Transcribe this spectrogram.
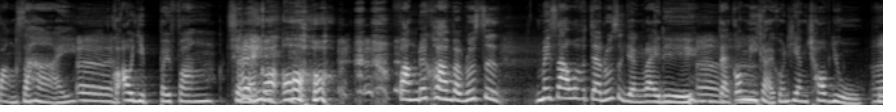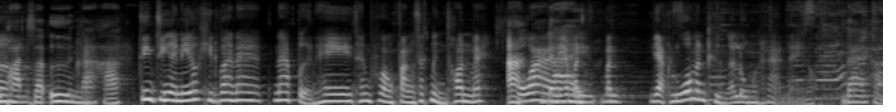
ฝั่งสหายเออก็เอาหยิบไปฟังใช่เสร็จแล้วก็อ๋อฟังด้วยความแบบรู้สึก ไม่ทราบว่าจะรู้สึกอย่างไรดีเออแต่ก็มีหลายคนที่ยังชอบอยู่เออภูพันธ์สะอื้นนะคะ จริง ๆ อันนี้ก็คิดว่าน่าน่าเปิดให้ท่านผู้ฟังฟังสักหนึ่งท่อนไหมอะเพราะว่าอันเนี้ยได้มันมันอยากรู้ว่ามันถึงอารมณ์ขนาดไหนเนาะได้ค่ะ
